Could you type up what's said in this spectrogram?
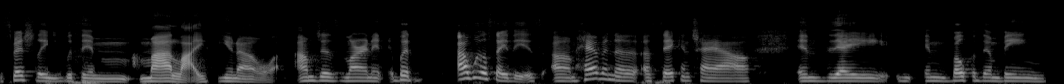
especially within my life you know i'm just learning but i will say this um, having a, a second child and they and both of them being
